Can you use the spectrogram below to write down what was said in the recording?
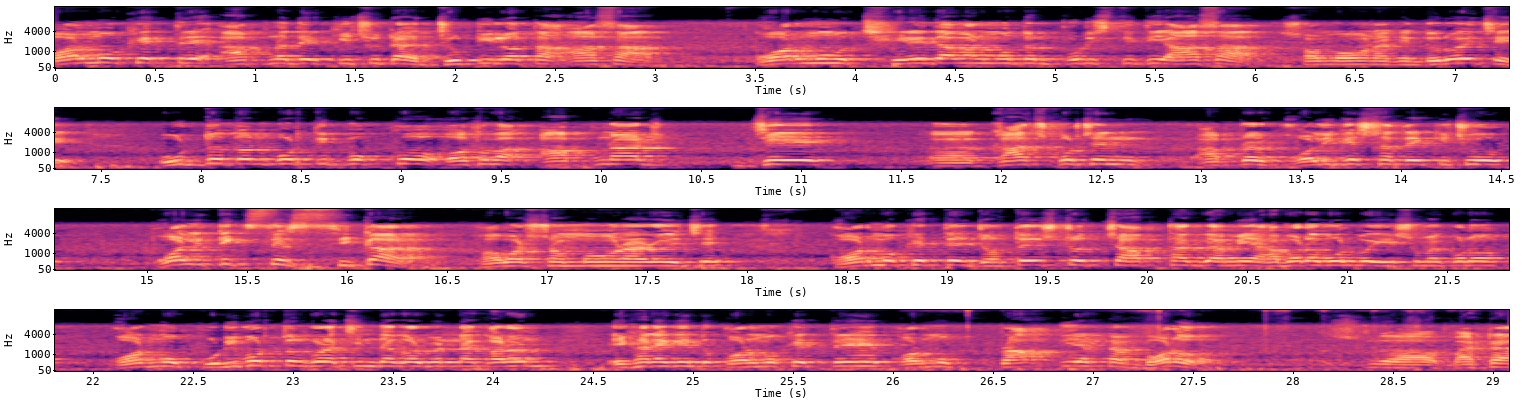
কর্মক্ষেত্রে আপনাদের কিছুটা জটিলতা আসা কর্ম ছেড়ে দেওয়ার মতন পরিস্থিতি আসা সম্ভাবনা কিন্তু রয়েছে। ঊর্ধ্বতন কর্তৃপক্ষ অথবা আপনার যে কাজ করছেন, আপনার কলিগের সাথে কিছু পলিটিক্সের শিকার হওয়ার সম্ভাবনা রয়েছে। কর্মক্ষেত্রে যথেষ্ট চাপ থাকবে, আমি আবারও বলব, এই সময় কোনো কর্ম পরিবর্তন করার চিন্তা করবেন না, কারণ এখানে কিন্তু কর্মক্ষেত্রে কর্মপ্রাপ্তি একটা বড় একটা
